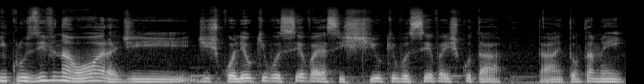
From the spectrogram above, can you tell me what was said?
Inclusive na hora de, de escolher o que você vai assistir, o que você vai escutar. Tá? Então também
